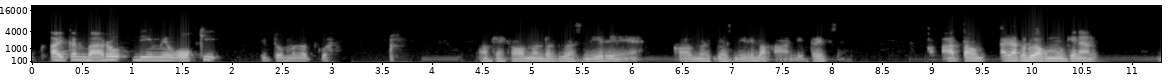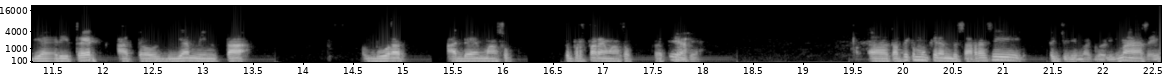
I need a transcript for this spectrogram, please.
icon baru di Milwaukee itu menurut gue Oke, kalau menurut gue sendiri nih ya, kalau menurut gue sendiri bakalan di trade sih. Atau ada kedua kemungkinan, dia di trade atau dia minta buat ada yang masuk superstar yang masuk ke Iya. dia. Eh, tapi kemungkinan besarnya sih 75-25 sih.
